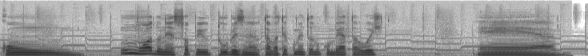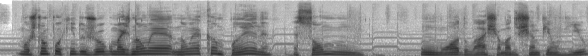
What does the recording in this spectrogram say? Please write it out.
Com um modo, né? Só para YouTubers, né? Eu tava até comentando com o Beta hoje. É, mostrou um pouquinho do jogo, mas não é, não é campanha, né? É só um, um modo lá chamado Champion Hill.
